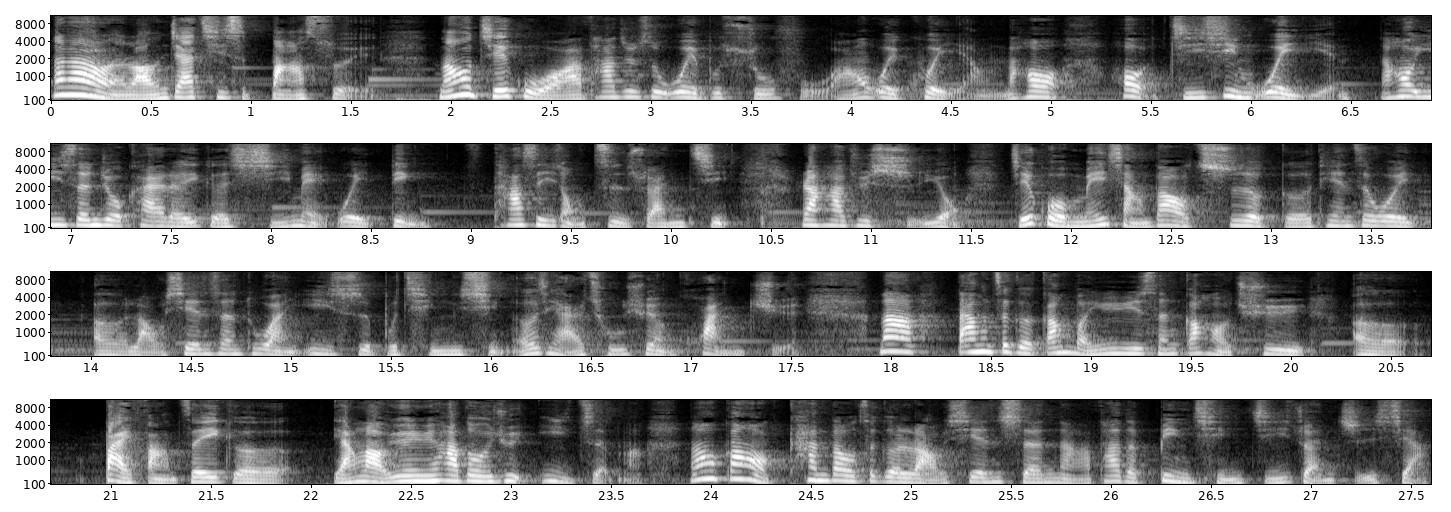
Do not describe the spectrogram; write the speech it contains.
那那老人家七十八岁，然后结果啊，他就是胃不舒服，然后胃溃疡，然后后急性胃炎，然后医生就开了一个喜美胃定，它是一种制酸剂，让他去使用，结果没想到吃了隔天，这位呃老先生突然意识不清醒，而且还出现幻觉。那当这个冈本玉医生刚好去呃拜访这个。养老院，因为他都会去义诊嘛，然后刚好看到这个老先生啊，他的病情急转直下，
